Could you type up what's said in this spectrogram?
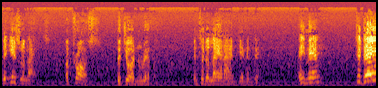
the Israelites, across the Jordan River into the land I am giving them. Amen. Today,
